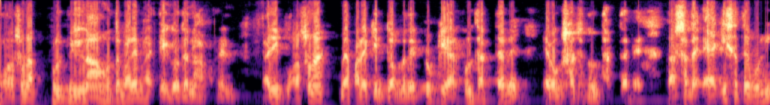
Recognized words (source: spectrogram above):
পড়াশোনা ফুলফিল না হতে পারে বা এগোতে না পারেন। কাজে পড়াশোনার ব্যাপারে কিন্তু আপনাদের একটু কেয়ারফুল থাকতে হবে এবং সচেতন থাকতে হবে। তার সাথে একই সাথে বলি,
